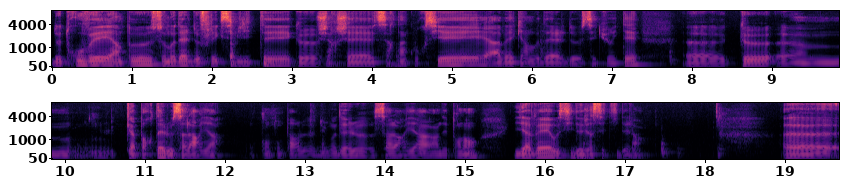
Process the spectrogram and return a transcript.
de trouver un peu ce modèle de flexibilité que cherchaient certains coursiers avec un modèle de sécurité euh, que euh, qu'apportait le salariat. Quand on parle du modèle salariat indépendant, il y avait aussi déjà cette idée-là. Euh,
